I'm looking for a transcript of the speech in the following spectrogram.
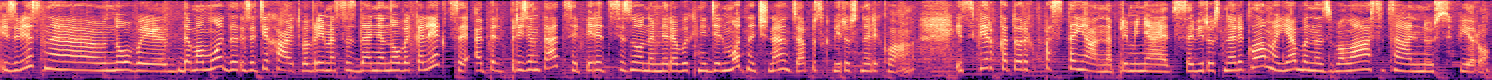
известная. Новые домомоды затихают во время создания новой коллекции, а перед презентацией, перед сезоном мировых недель мод начинают запуск вирусной рекламы. Из сфер, в которых постоянно применяется вирусная реклама, я бы назвала социальную сферу.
